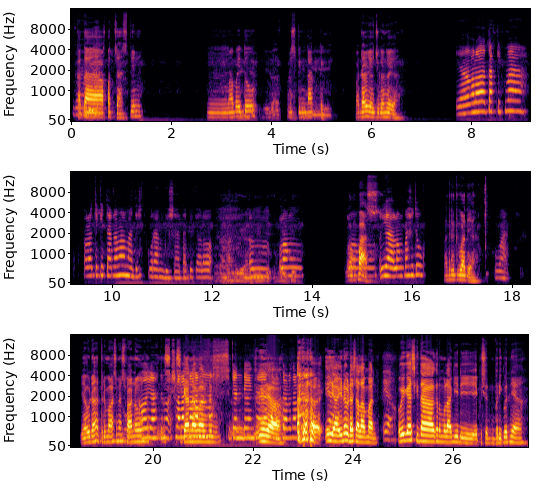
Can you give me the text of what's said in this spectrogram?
Nggak- kata coach Justin hmm, apa itu miskin taktik. Padahal ya juga enggak ya. ya kalau taktik mah kalau tiki taka mah Madrid kurang bisa tapi kalau em, long Long pass. iya long pass itu Madrid kuat ya. kuat Ya udah terima kasih Mas Vano. oh ya terima selamat Sekian malam Mas. sekian dengan saya Iya. pertama-tama iya, ini udah salaman. Iya. Oke guys, kita ketemu lagi di episode berikutnya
